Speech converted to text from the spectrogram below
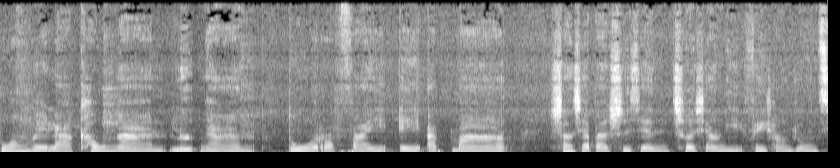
ช่วงเวลาเข้างานเลิกงาน ตู้รถไฟแออัดมาก上下班时间车厢里非常拥挤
